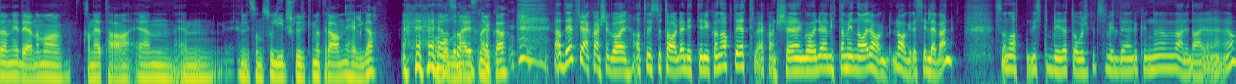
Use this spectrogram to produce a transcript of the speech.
den ideen om å Kan jeg ta en, en, en litt sånn solid slurk med tran i helga? Og holde meg resten av uka? ja, det tror jeg kanskje går. At hvis du tar det litt i rykanap, det tror jeg kanskje går. Vitamin A lagres i leveren. Sånn at hvis det blir et overskudd, så vil det kunne være der, ja.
